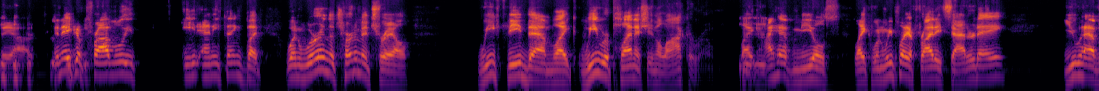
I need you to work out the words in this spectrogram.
they are, and they could probably eat anything. But when we're in the tournament trail, we feed them like we replenish in the locker room. Like Mhm. I have meals like when we play a Friday Saturday, you have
